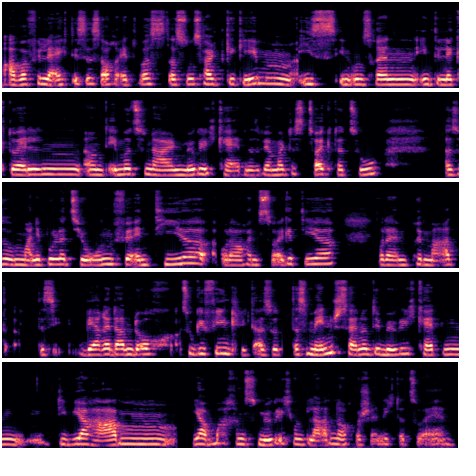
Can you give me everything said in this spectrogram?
Aber vielleicht ist es auch etwas, das uns halt gegeben ist in unseren intellektuellen und emotionalen Möglichkeiten. Also wir haben halt das Zeug dazu. Also Manipulation für ein Tier oder auch ein Säugetier oder ein Primat, das wäre dann doch zu gefinkelt. Also das Menschsein und die Möglichkeiten, die wir haben, ja, machen es möglich und laden auch wahrscheinlich dazu ein.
